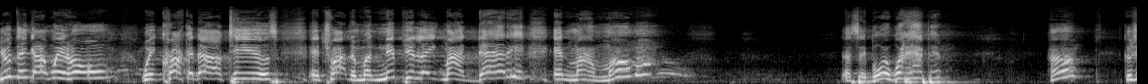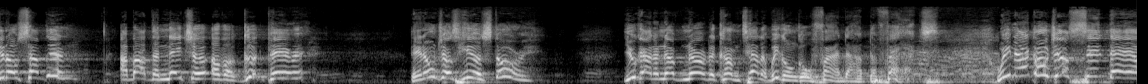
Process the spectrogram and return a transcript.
You think I went home with crocodile tears and tried to manipulate my daddy and my mama? I say, boy, what happened? Huh? Because you know something about the nature of a good parent? They don't just hear a story. You got enough nerve to come tell it. We're going to go find out the facts. We're not going to just sit there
